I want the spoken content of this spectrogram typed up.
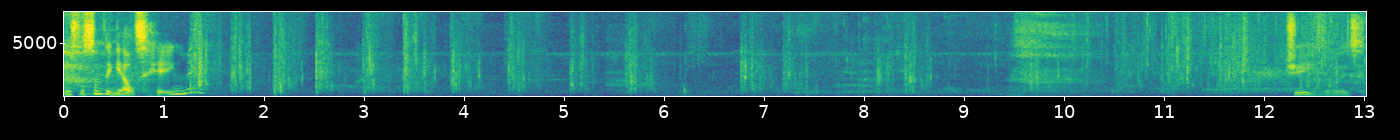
Was there something else hitting me? Jeez Louise.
